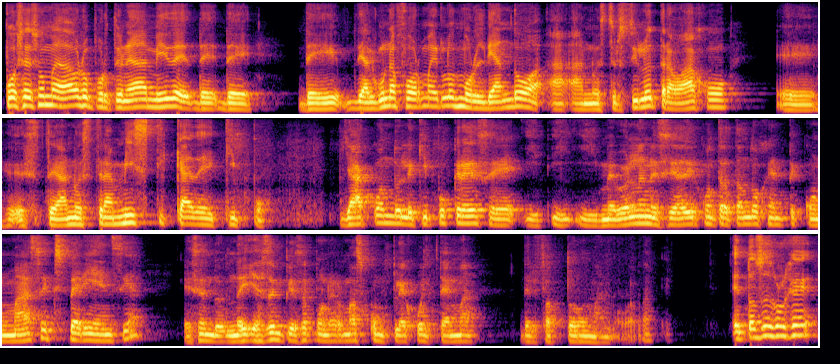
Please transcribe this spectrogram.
pues eso me ha dado la oportunidad a mí de, de, alguna forma irlos moldeando a, nuestro estilo de trabajo, eh, este, a nuestra mística de equipo. Ya cuando el equipo crece y, y, me veo en la necesidad de ir contratando gente con más experiencia, es en donde ya se empieza a poner más complejo el tema del factor humano, ¿verdad? Entonces, Jorge,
